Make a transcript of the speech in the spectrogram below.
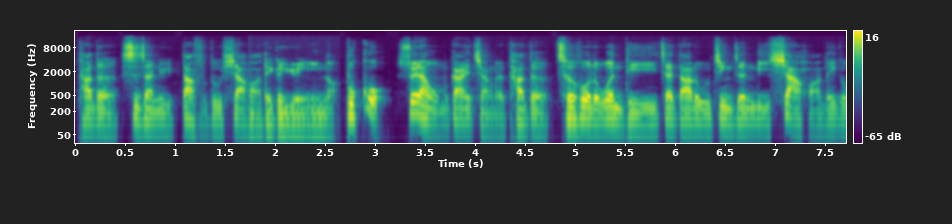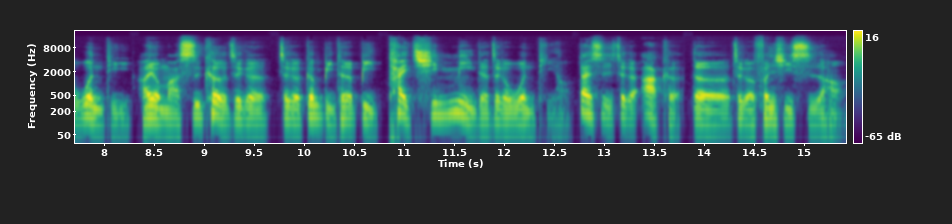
它的市占率大幅度下滑的一个原因哦。不过虽然我们刚才讲了它的车祸的问题，在大陆竞争力下滑的一个问题，还有马斯克这个这个跟比特币太亲密的这个问题哈，但是这个 ARK 的这个分析师哈。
